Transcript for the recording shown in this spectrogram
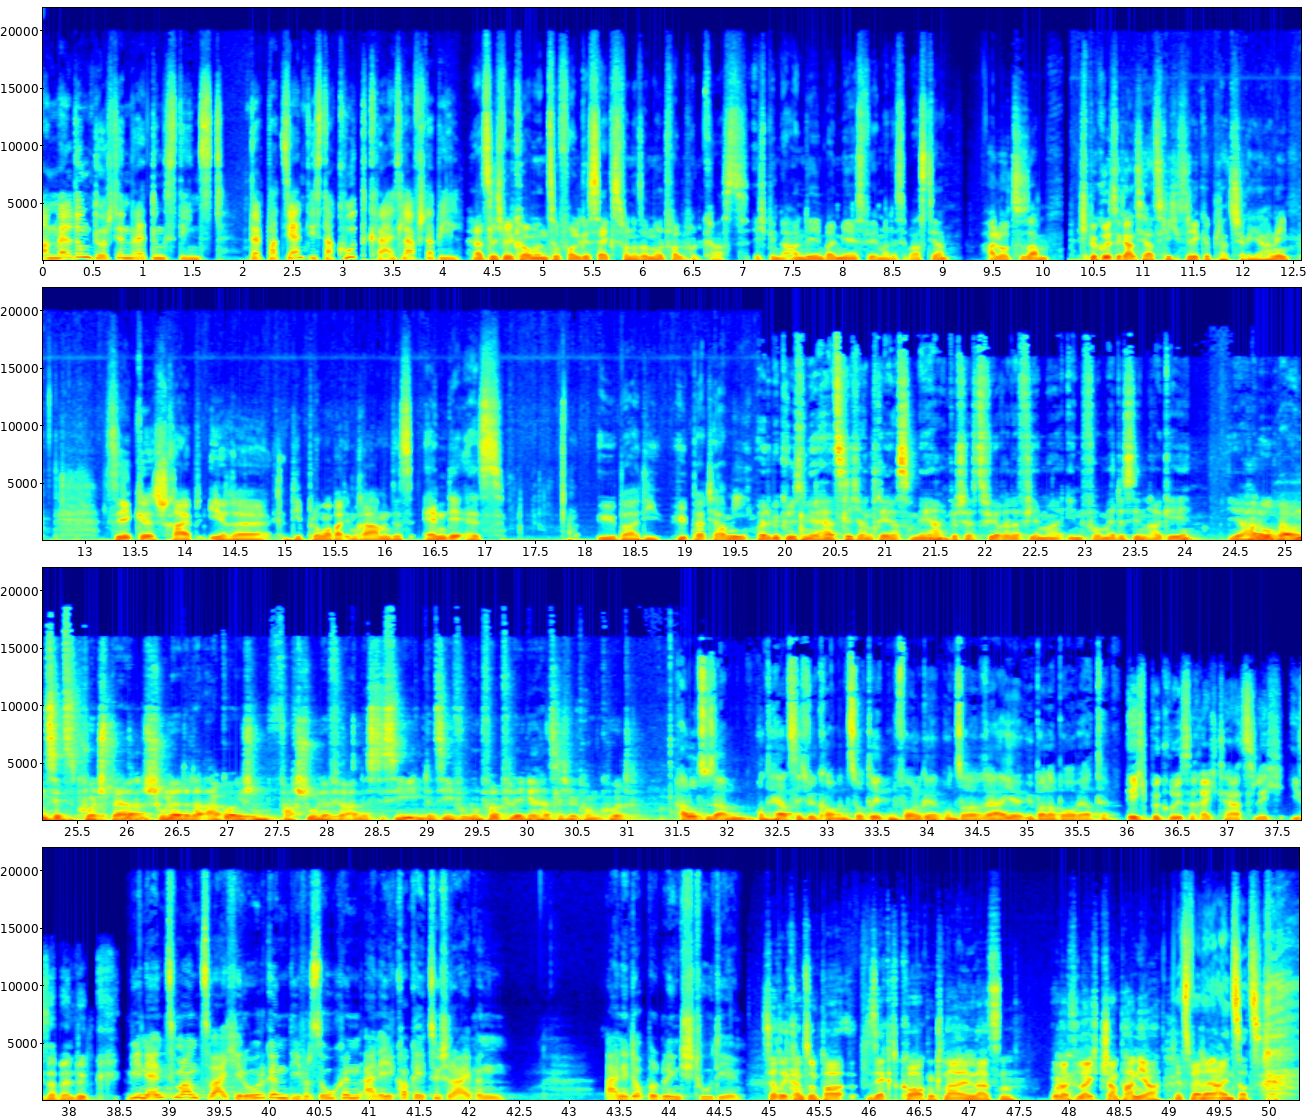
Anmeldung durch den Rettungsdienst. Der Patient ist akut kreislaufstabil. Herzlich willkommen zu Folge 6 von unserem Notfallpodcast. Ich bin der Andi, bei mir ist wie immer der Sebastian. Hallo zusammen. Ich begrüße ganz herzlich Silke Platzeriani. Silke schreibt ihre Diplomarbeit im Rahmen des NDS über die Hyperthermie. Heute begrüßen wir herzlich Andreas Mehr, Geschäftsführer der Firma Infomedicine AG. Ja, hallo, bei uns sitzt Kurt Sperl, Schulleiter der Argäuischen Fachschule für Anästhesie, Intensiv- und Notfallpflege. Herzlich willkommen, Kurt. Hallo zusammen und herzlich willkommen zur dritten Folge unserer Reihe über Laborwerte. Ich begrüße recht herzlich Isabel Lück. Wie nennt man zwei Chirurgen, die versuchen, ein EKG zu schreiben? Eine Doppelblindstudie. Cedric, kannst du ein paar Sektkorken knallen lassen? Oder vielleicht Champagner? Jetzt wäre dein Einsatz.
